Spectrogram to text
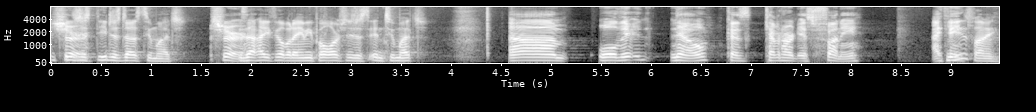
Sure. He's just he just does too much. Sure. Is that how you feel about Amy Poehler? She's just in too much. um. Well, there, no, because Kevin Hart is funny. I think he's funny.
